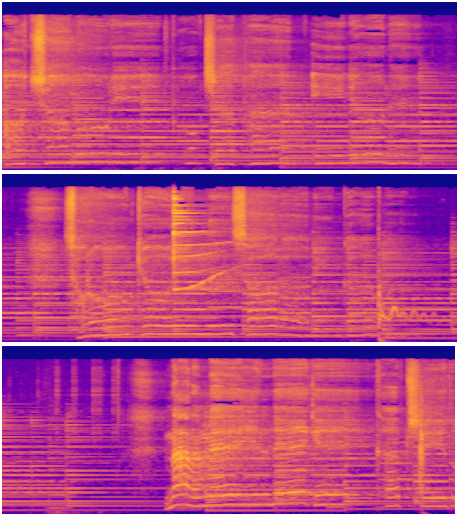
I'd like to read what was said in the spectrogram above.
어쩜 나는 매일 내게 갚지도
